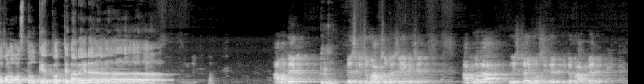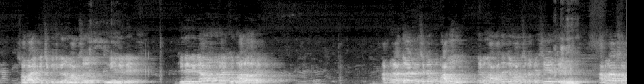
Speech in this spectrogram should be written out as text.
কখনো হস্তক্ষেপ করতে পারে না। আমাদের বেশ কিছু মাংস হয়ে গেছে আপনারা নিশ্চয়ই মসজিদের দিকে ভাববেন। সবাই কিছু কিছু করে মাংস নিয়ে নিলে কিনে নিলে আমার মনে হয় খুব ভালো হবে। আপনারা দয়া করে সেটা একটু ভাবুন এবং আমাদের যে মাংসটা বেশি হয়েছে আমরা সব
